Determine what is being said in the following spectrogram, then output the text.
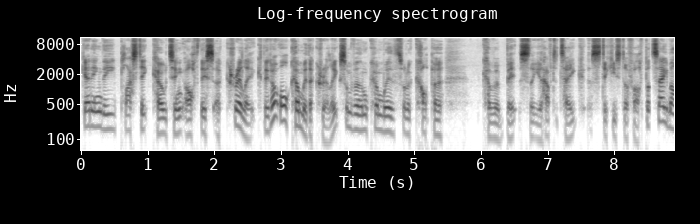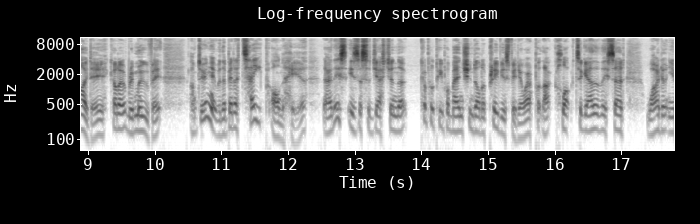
getting the plastic coating off this acrylic. They don't all come with acrylic, some of them come with sort of copper cover bits that you have to take sticky stuff off. But same idea, got to remove it. I'm doing it with a bit of tape on here. Now this is a suggestion that a couple of people mentioned on a previous video where I put that clock together. They said, why don't you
